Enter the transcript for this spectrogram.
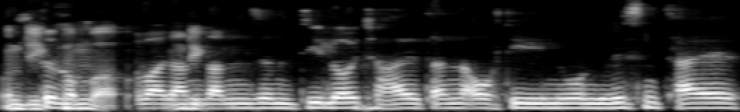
Und die Stimmt, kommen Aber dann, dann sind die Leute halt dann auch, die nur einen gewissen Teil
